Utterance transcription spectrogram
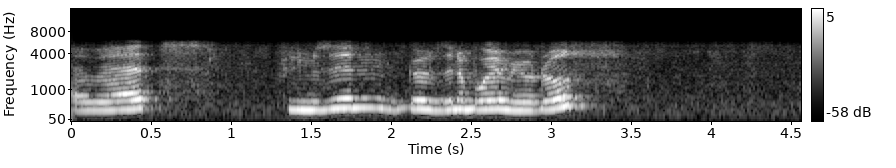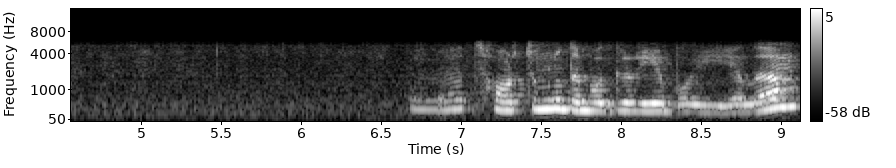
Evet. Filmimizin gözlerini boyamıyoruz. Evet. Hortumunu da griye boyayalım.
